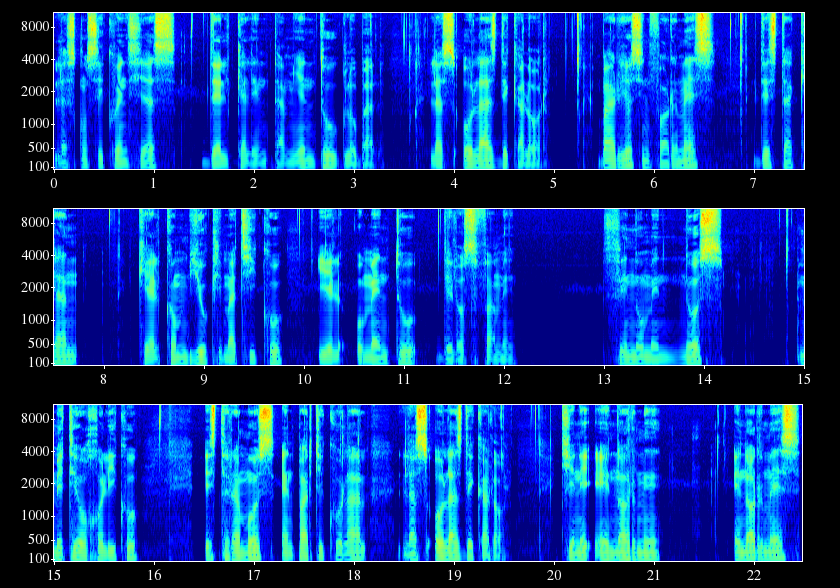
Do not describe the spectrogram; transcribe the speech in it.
las consecuencias del calentamiento global, las olas de calor. Varios informes destacan que el cambio climático y el aumento de los fenómenos meteorológicos extremos, en particular las olas de calor, tiene enorme, enormes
